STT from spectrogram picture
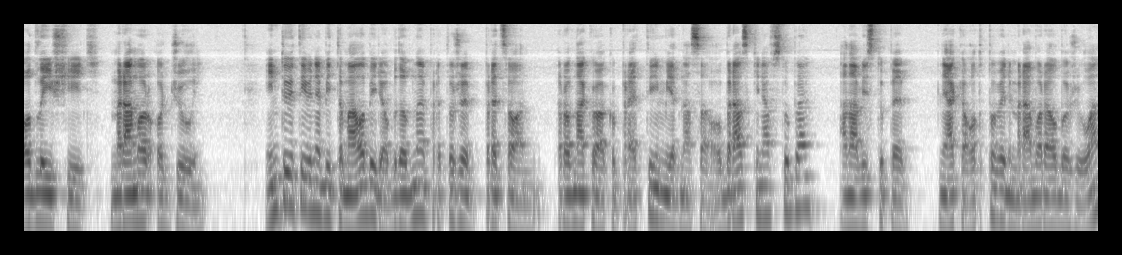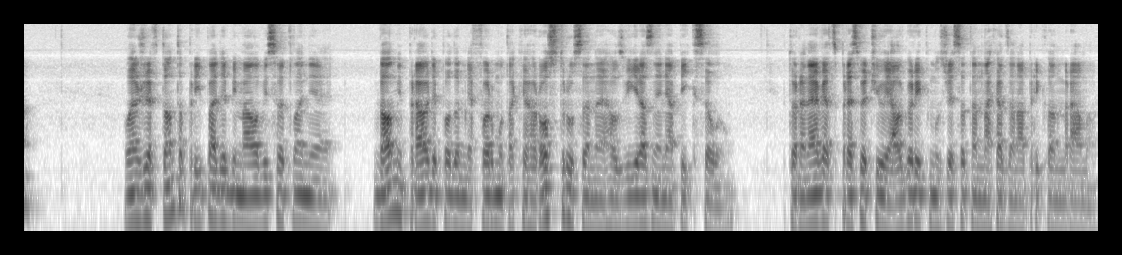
odlíšiť mramor od Julie. Intuitívne by to malo byť obdobné, pretože predsa len rovnako ako predtým jedná sa o obrázky na vstupe a na výstupe nejaká odpoveď mramor alebo žula. Lenže v tomto prípade by malo vysvetlenie veľmi pravdepodobne formu takého roztrúseného zvýraznenia pixelov, ktoré najviac presvedčili algoritmus, že sa tam nachádza napríklad mramor.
